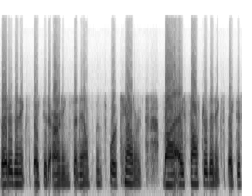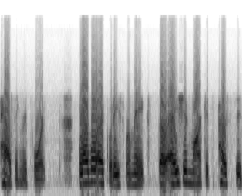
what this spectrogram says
better than expected earnings announcements were countered by a softer than expected housing report. Global equities were mixed, though Asian markets posted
